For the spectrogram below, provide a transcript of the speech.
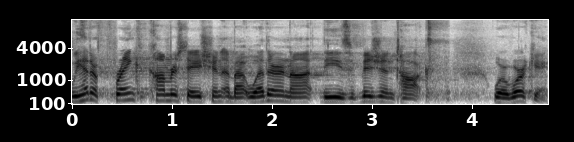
We had a frank conversation about whether or not these vision talks were working.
